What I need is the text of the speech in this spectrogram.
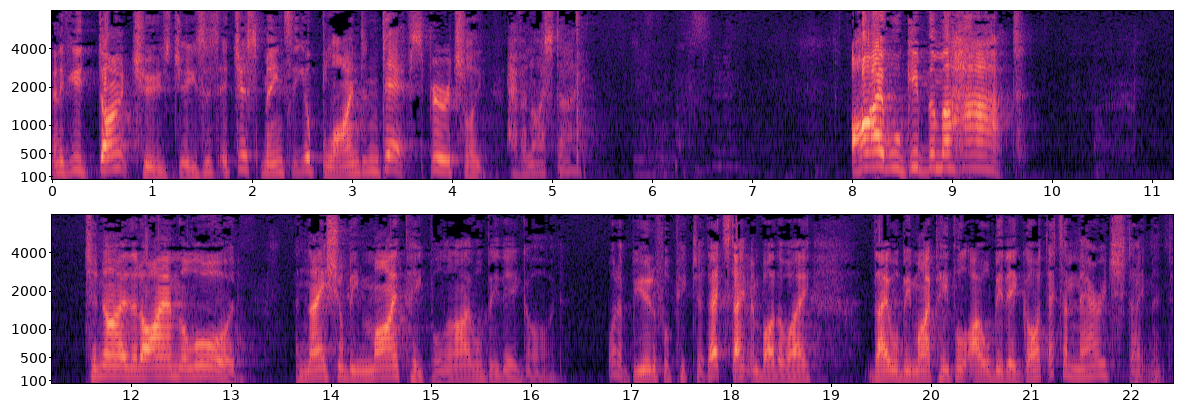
And if you don't choose Jesus, it just means that you're blind and deaf spiritually. Have a nice day. I will give them a heart to know that I am the Lord, and they shall be my people, and I will be their God. What a beautiful picture. That statement, by the way, they will be my people, I will be their God, that's a marriage statement.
